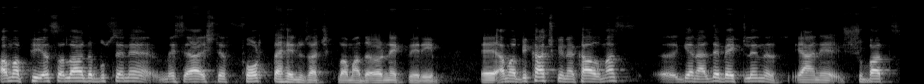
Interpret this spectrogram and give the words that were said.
Ama piyasalarda bu sene mesela işte Ford da henüz açıklamadı örnek vereyim. E, ama birkaç güne kalmaz e, genelde beklenir. Yani Şubat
